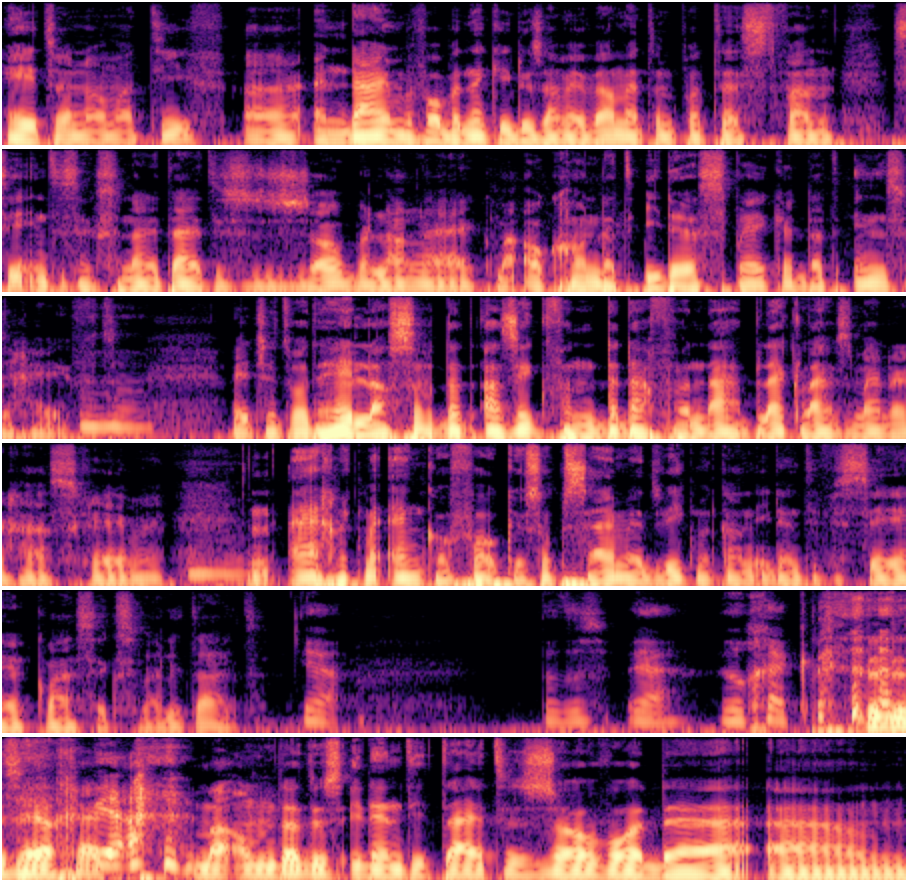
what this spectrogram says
heteronormatief. Eh, en daarin bijvoorbeeld denk ik dus dan weer wel met een protest van... zie, intersectionaliteit is zo belangrijk. Maar ook gewoon dat iedere spreker dat in zich heeft. Mhm. Weet je, het wordt heel lastig dat als ik van de dag van vandaag Black Lives Matter ga schrijven... Mhm. en eigenlijk mijn enkel focus op zijn met wie ik me kan identificeren qua seksualiteit. Ja. Dat is ja, heel gek. Dat is heel gek. ja. Maar omdat dus identiteiten zo worden ehm,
